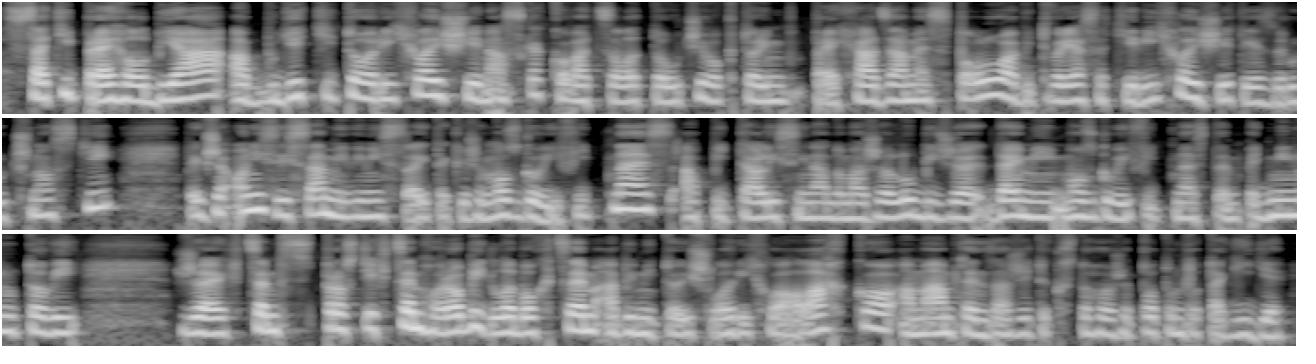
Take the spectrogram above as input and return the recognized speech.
sa ti prehlbia a bude ti to rýchlejšie naskakovať celé to učivo, ktorým prechádzame spolu a vytvoria sa ti rýchlejšie tie zručnosti. Takže oni si sami vymysleli taký, že mozgový fitness a pýtali si na doma, že ľubí, že daj mi mozgový fitness, ten 5 minútový, že chcem, proste chcem ho robiť, lebo chcem, aby mi to išlo rýchlo a ľahko a mám ten zážitok z toho, že potom to tak ide.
